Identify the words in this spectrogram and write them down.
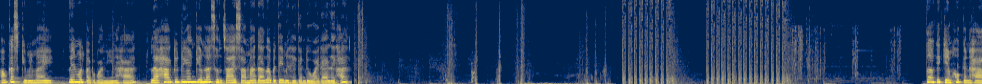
พร้อมกับสกิลใหม่ๆ เล่นวนไปประมาณนี้นะคะ และหากดูตัวอย่างเกมและสนใจสามารถดาวน์โหลดไปติดมือถือกันดูไว้ได้เลยค่ะ ต่อกับเกม 6 กันนะคะ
